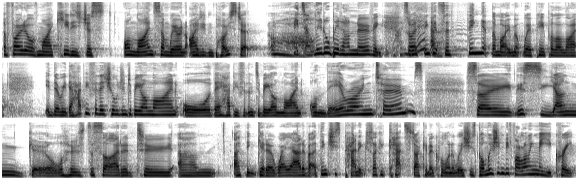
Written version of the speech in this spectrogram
a photo of my kid is just online somewhere, and I didn't post it. Oh. It's a little bit unnerving. So I think it's a thing at the moment where people are like. They're either happy for their children to be online or they're happy for them to be online on their own terms. So this young girl who's decided to, um, I think, get her way out of it. I think she's panicked. She's like a cat stuck in a corner where she's gone. We shouldn't be following me, you creep.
